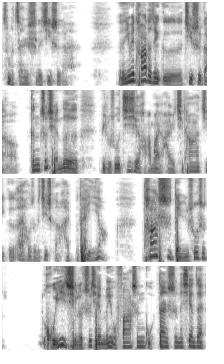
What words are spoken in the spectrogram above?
这么真实的既视感。呃，因为他的这个既视感啊，跟之前的，比如说机械蛤蟆呀，还有其他几个爱好者的既视感还不太一样。他是等于说是。回忆起了之前没有发生过，但是呢，现在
